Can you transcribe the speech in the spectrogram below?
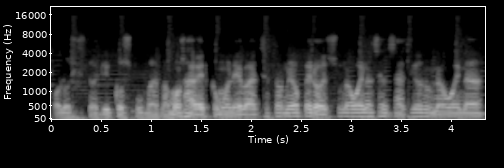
o los históricos Pumas. Vamos a ver cómo le va este torneo, pero es una buena sensación, una buena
